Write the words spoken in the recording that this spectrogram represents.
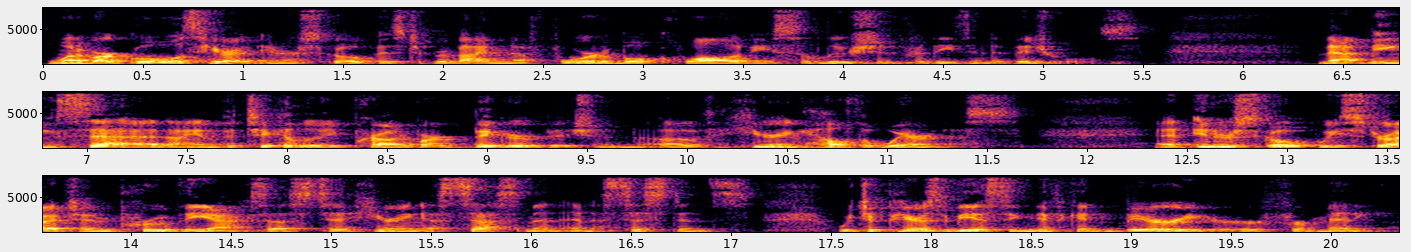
One of our goals here at InnerScope is to provide an affordable quality solution for these individuals. That being said, I am particularly proud of our bigger vision of hearing health awareness. At InnerScope, we strive to improve the access to hearing assessment and assistance, which appears to be a significant barrier for many.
